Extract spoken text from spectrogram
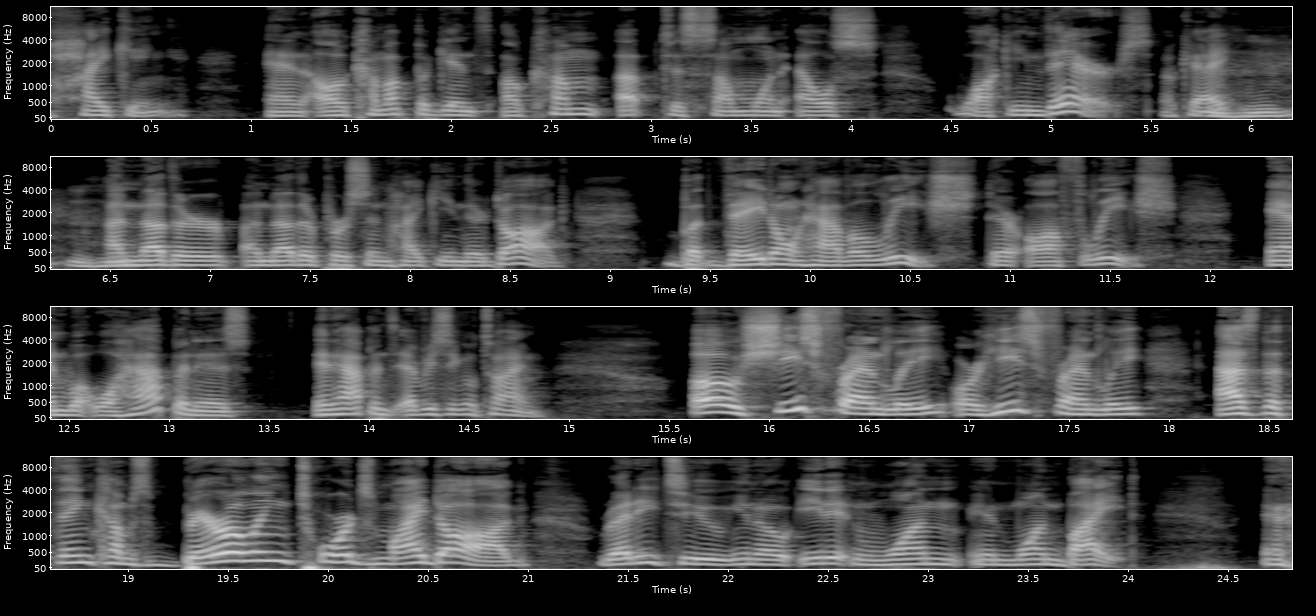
hiking, and I'll come up against I'll come up to someone else walking theirs, okay? Mm-hmm, Another another person hiking their dog, but they don't have a leash. They're off leash. And what will happen is it happens every single time. Oh, she's friendly or he's friendly as the thing comes barreling towards my dog, ready to, you know, eat it in one in one bite. And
